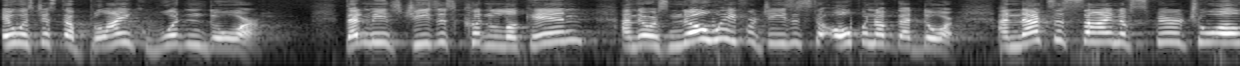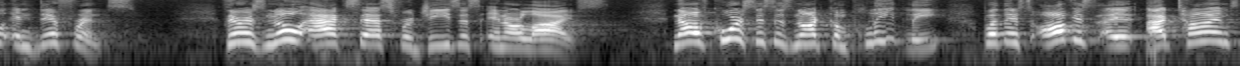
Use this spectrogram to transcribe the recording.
It was just a blank wooden door. That means Jesus couldn't look in, and there was no way for Jesus to open up that door. And that's a sign of spiritual indifference. There is no access for Jesus in our lives. Now, of course, this is not completely, but it's obvious uh, at times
